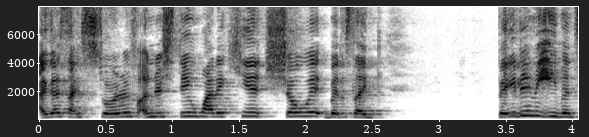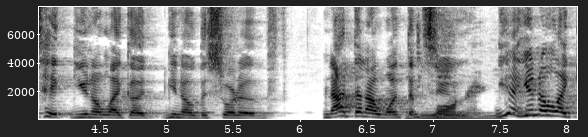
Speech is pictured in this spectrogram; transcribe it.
I guess I sort of understand why they can't show it, but it's like they didn't even take, you know, like a, you know, the sort of. Not that I want them to, yeah, you know, like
